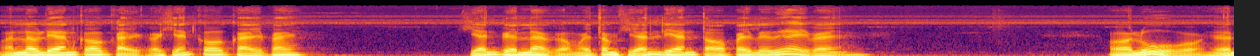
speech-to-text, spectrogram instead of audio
วันเราเรียนกอไก่ก็เขียนกอไก่ไป เขียนเป็นแล้วก็ไม่ต้องเขียนเรียนต่อไปเรื่อยๆไป พอรู้เห็น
